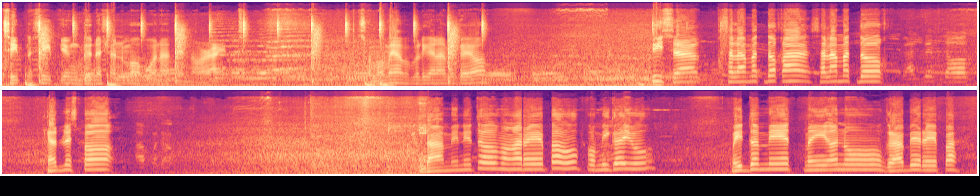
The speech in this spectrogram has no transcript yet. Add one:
safe na safe yung donasyon na makukuha natin alright. So mamaya babalikan namin kayo. Peace out. Salamat dok ha. Salamat dok God bless, dog. God bless po. Dog. Ang dami nito mga repa oh. Pamigay oh. May damit may ano grabe repa.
